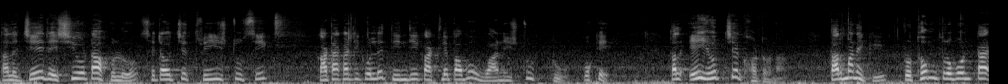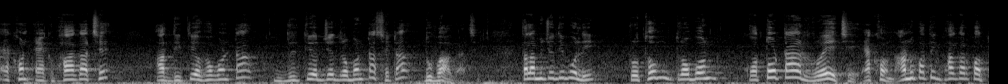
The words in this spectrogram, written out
তাহলে যে রেশিওটা হলো, সেটা হচ্ছে থ্রি ইস টু সিক্স কাটাকাটি করলে তিন দিয়ে কাটলে পাবো one is to two okay তাহলে এই হচ্ছে ঘটনা। তার মানে কি? প্রথম দ্রবণটা এখন এক ভাগ আছে আর দ্বিতীয় ভবনটা দ্বিতীয় যে দ্রবণটা সেটা দুভাগ আছে। তাহলে আমি যদি বলি, প্রথম দ্রবণ কতটা রয়েছে এখন? আনুপাতিক ভাগ আর কত?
